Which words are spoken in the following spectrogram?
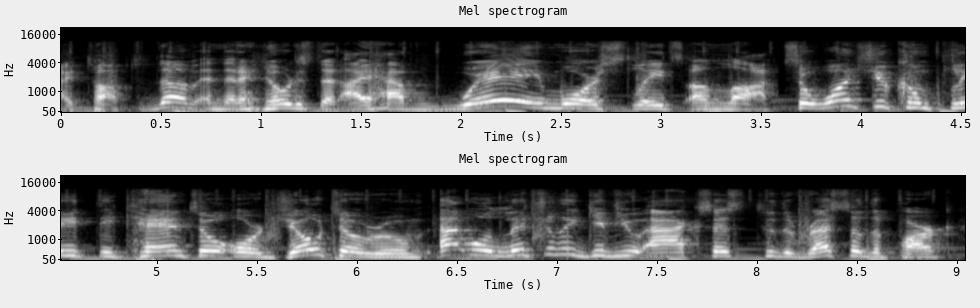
I talk to them, and then I notice that I have way more slates unlocked. So once you complete the Kanto or Johto room, that will literally give you access to the rest of the park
